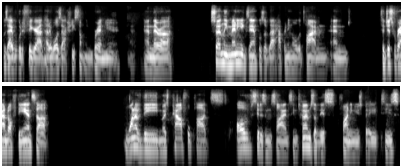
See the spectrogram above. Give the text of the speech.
was able to figure out that it was actually something brand new. And there are certainly many examples of that happening all the time. And to just round off the answer, one of the most powerful parts of citizen science in terms of this finding new species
